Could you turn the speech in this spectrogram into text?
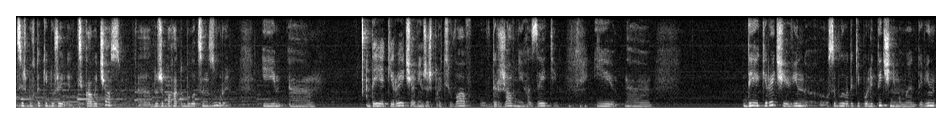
Це ж був такий дуже цікавий час, е, дуже багато було цензури. І е, деякі речі, а він же ж працював в державній газеті, і е, деякі речі він, особливо такі політичні моменти, він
